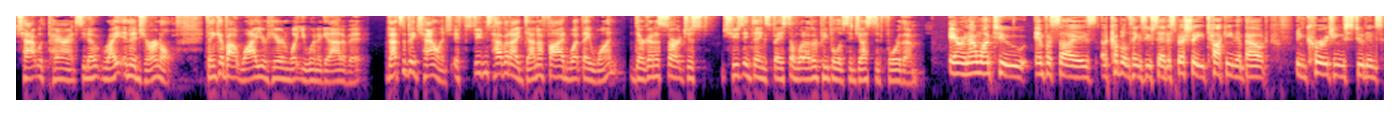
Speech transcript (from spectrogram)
chat with parents, you know, write in a journal, think about why you're here and what you want to get out of it. That's a big challenge. If students haven't identified what they want, they're going to start just choosing things based on what other people have suggested for them. Aaron, I want to emphasize a couple of things you said, especially talking about encouraging students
